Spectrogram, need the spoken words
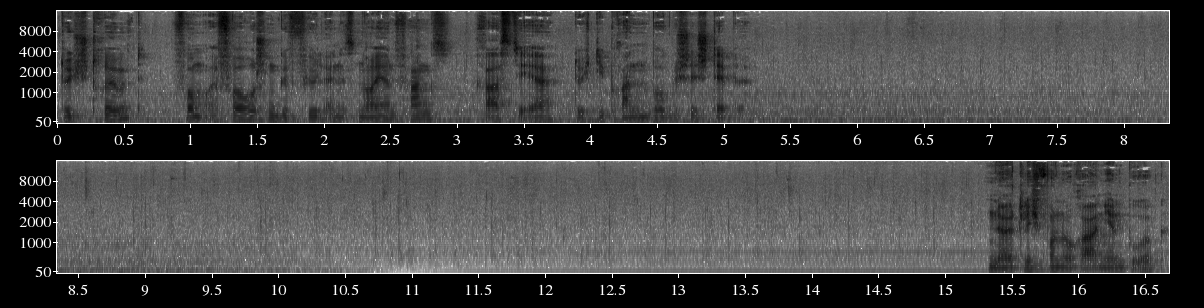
Durchströmt vom euphorischen Gefühl eines Neuanfangs raste er durch die brandenburgische Steppe. Nördlich von Oranienburg,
